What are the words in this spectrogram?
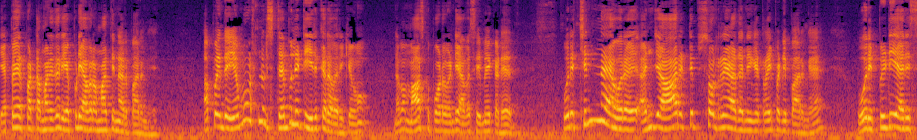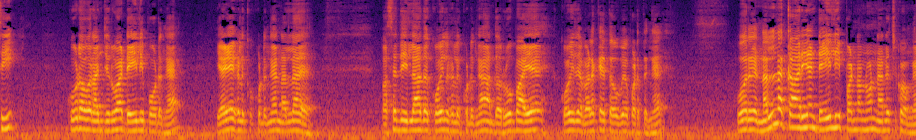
எப்பேற்பட்ட மனிதர் எப்படி அவரை மாற்றினார் பாருங்க. அப்போ இந்த எமோஷ்னல் ஸ்டெபிலிட்டி இருக்கிற வரைக்கும் நம்ம மாஸ்க் போட வேண்டிய அவசியமே கிடையாது. ஒரு சின்ன ஒரு அஞ்சு ஆறு டிப்ஸ் சொல்கிறேன் அதை நீங்கள் ட்ரை பண்ணி பாருங்கள் ஒரு பிடி அரிசி கூட ஒரு அஞ்சு ரூபா டெய்லி போடுங்க. ஏழைகளுக்கு கொடுங்க நல்ல வசதி இல்லாத கோயில்களுக்கு கொடுங்க. அந்த ரூபாயை கோயிலை விளக்கத்தை உபயோகப்படுத்துங்க. ஒரு நல்ல காரியம் டெய்லி பண்ணணும்னு நினச்சிக்கோங்க.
